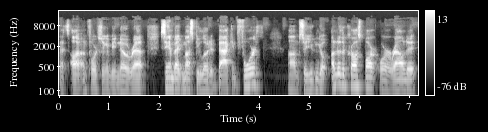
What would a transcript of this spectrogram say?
that's uh, unfortunately going to be no rep. Sandbag must be loaded back and forth. Um, so you can go under the crossbar or around it.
